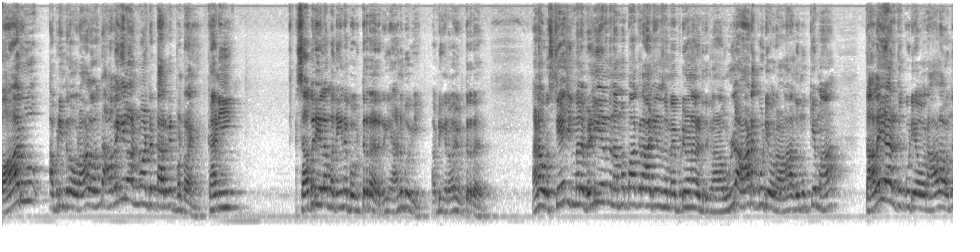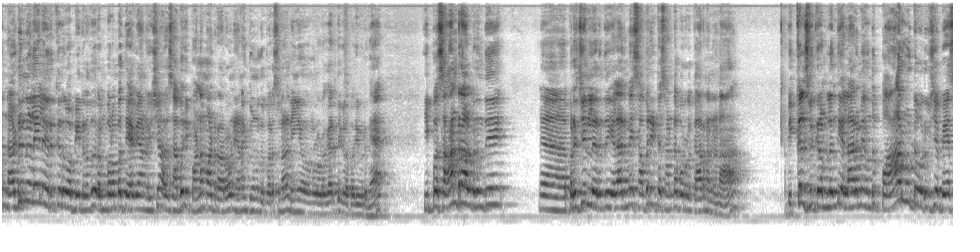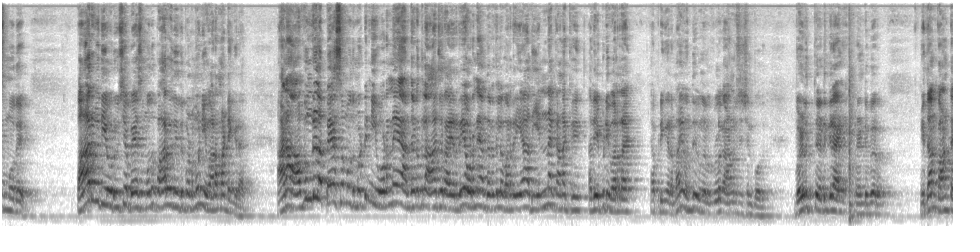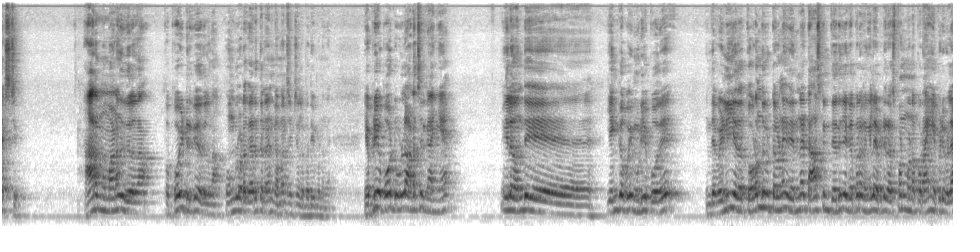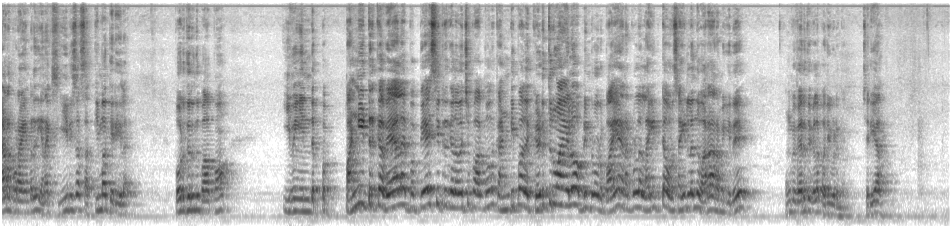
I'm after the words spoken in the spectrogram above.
பாரு அப்படின்ற ஒரு ஆளை வந்து அவங்களும் அன்வான்ட் டார்கெட் பண்ணுறாங்க கனி சபரி எல்லாம் இப்போ விட்டுறாரு. நீ அனுபவி அப்படிங்கிற மாதிரி விட்டுறாரு. ஆனால் ஒரு ஸ்டேஜுக்கு மேலே வெளியே இருந்து நம்ம பார்க்குற ஆடியன்ஸ் நம்ம எப்படி வேணாலும் எடுத்துக்கலாம். உள்ளே உள்ள ஆடக்கூடிய ஒரு ஆளாக அது முக்கியமாக தலையாக இருக்கக்கூடிய ஒரு ஆளாக வந்து நடுநிலையில் இருக்கிறது அப்படின்றது ரொம்ப ரொம்ப தேவையான விஷயம். அது சபரி பண்ண மாட்டாரோன்னு எனக்கு தோணுது பர்சனலாக நீங்கள் உங்களோட கருத்துக்களை பதிவிடுங்க. இப்போ சான்றால் இருந்து அஹ், பிரஜின்ல இருந்து எல்லாருமே சபரிட்ட சண்டை போடுற காரணம் என்னன்னா விக்கல்ஸ் விக்ரம்ல இருந்து எல்லாருமே வந்து பார்வூட்ட ஒரு விஷயம் பேசும்போது பார்வதி ஒரு விஷயம் பேசும்போது பார்வதி இது பண்ணும்போது நீ வரமாட்டேங்கிற. ஆனால் அவங்கள பேசும்போது மட்டும் நீ உடனே அந்த இடத்துல ஆஜராயிடுறியா? உடனே அந்த இடத்துல வர்றியா? அது என்ன கணக்கு? அது எப்படி வர்ற? அப்படிங்கிற மாதிரி வந்து இவங்களுக்குள்ள கான்வர்சேஷன் போகுது. வெளுத்து எடுக்கிறாங்க ரெண்டு பேரும். இதுதான் கான்டெக்ட் ஆரம்பமானது இதில் தான் இப்போ போயிட்டு இருக்கு இதில் தான் உங்களோட கருத்து என்னன்னு கமெண்ட் செக்ஷனில் பதிவு பண்ணுங்க. எப்படியோ போட்டு உள்ள அடைச்சிருக்காங்க. இதில் வந்து எங்கே போய் முடிய போகுது? இந்த வெளியே இதை திறந்து விட்டவொடனே இது என்ன டாஸ்க்னு தெரிஞ்சதுக்கப்புறம் இவங்களை எப்படி ரெஸ்பாண்ட் பண்ண போகிறாங்க எப்படி விளையாட போகிறாங்கன்றது எனக்கு சீரியஸாக சத்தியமாக தெரியல. பொறுத்திருந்து பார்ப்போம். இவங்க இந்த இப்போ பண்ணிட்டு இருக்க வேலை இப்போ பேசிட்டு இருக்கிறத வச்சு பார்க்கும்போது கண்டிப்பாக அதை கெடுத்துருவாங்களோ அப்படின்ற ஒரு பயம் எனக்குள்ள லைட்டாக ஒரு சைட்லேருந்து வர ஆரம்பிக்குது. உங்கள் கருத்துக்களை பதிவிடுங்க. சரியா?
